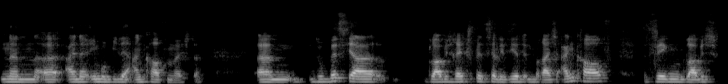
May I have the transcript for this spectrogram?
einen, äh, eine Immobilie ankaufen möchte? Ähm, du bist ja, glaube ich, recht spezialisiert im Bereich Ankauf. Deswegen, glaube ich,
